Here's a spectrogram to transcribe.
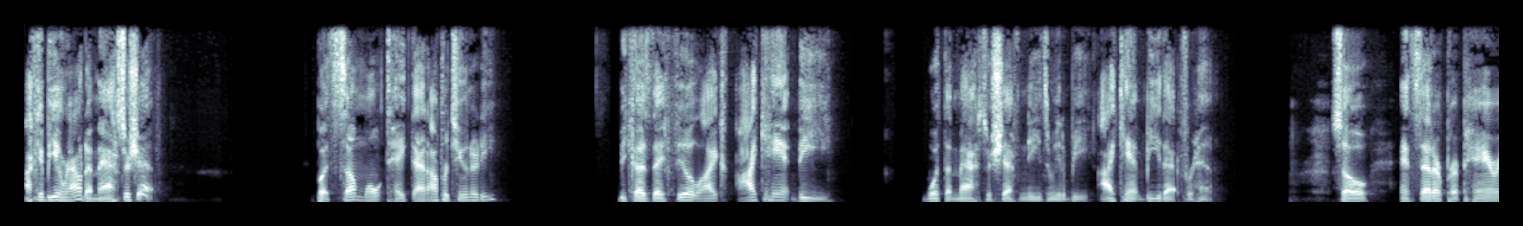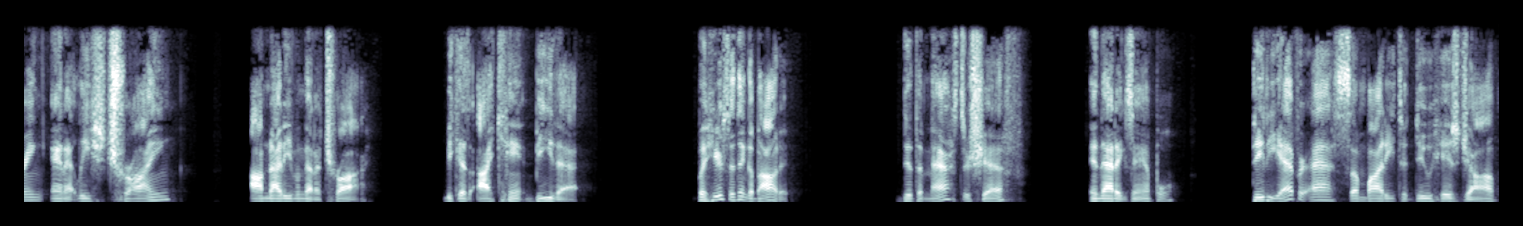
I could be around a master chef. But some won't take that opportunity because they feel like I can't be what the master chef needs me to be. I can't be that for him. So instead of preparing and at least trying, I'm not even going to try because I can't be that. But here's the thing about it Did the master chef in that example, did he ever ask somebody to do his job?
